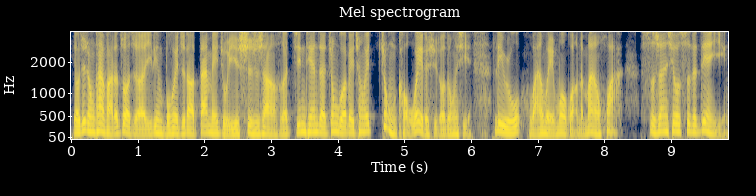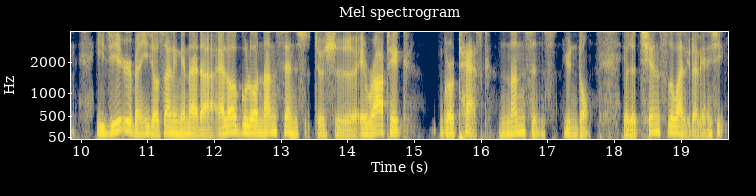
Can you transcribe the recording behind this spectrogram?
有这种看法的作者一定不会知道，耽美主义事实上和今天在中国被称为“重口味”的许多东西，例如尾尾莫广的漫画、四山修斯的电影，以及日本一九三零年代的 “ello gulo nonsense”，就是 “erotic grotesque nonsense” 运动，有着千丝万缕的联系。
